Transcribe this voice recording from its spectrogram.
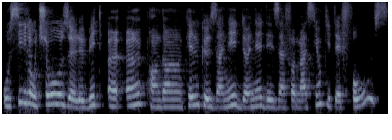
Aussi, l'autre chose, le 811, pendant quelques années, donnait des informations qui étaient fausses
